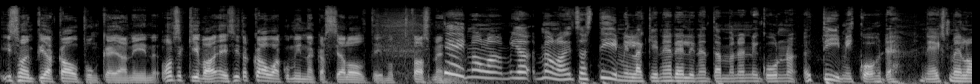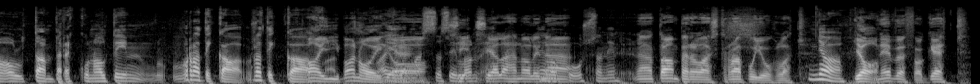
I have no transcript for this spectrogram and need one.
isoimpia kaupunkeja, niin on se kiva. Ei siitä ole kauaa, kun Minnan kanssa siellä oltiin, mutta taas mennään. Ei, me ollaan, ja me ollaan itse asiassa tiimilläkin edellinen tämmöinen niin kuin tiimikohde. Niin eikö meillä on ollut Tampere, kun oltiin ratikkaa, ratikkaa Aivan oikein. silloin Si- siellähän oli nämä, elokuussa. Niin. nämä tamperelaiset rapujuhlat. Joo, Joo. Never forget.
